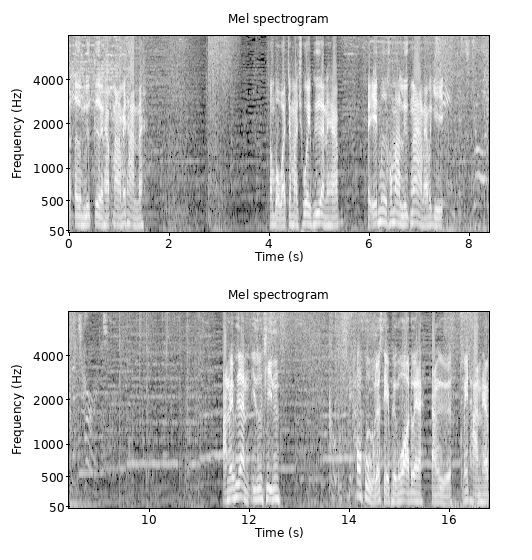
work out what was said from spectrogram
มาเติมลึกเกินครับ มาไม่ทันนะ ต้องบอกว่าจะมาช่วยเพื่อนนะครับ แต่เอ็นมือเขามาลึกมากนะเมื่อกี้ Team destroy the turret. ทันไหมเพื่อน อิซุชิน โอ้โห แล้วเสียเพิงวอดด้วยนะจางเอ๋อไม่ทันครับ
